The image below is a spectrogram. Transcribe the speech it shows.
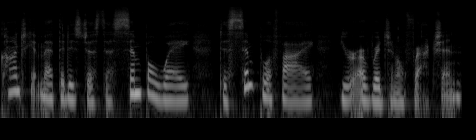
Conjugate method is just a simple way to simplify your original fraction.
